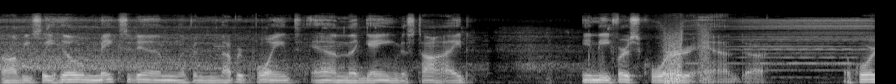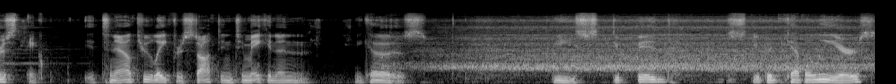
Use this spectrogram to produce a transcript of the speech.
obviously, Hill makes it in with another point, and the game is tied in the first quarter. And, uh, of course, it, it's now too late for Stockton to make it in because the stupid, stupid Cavaliers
